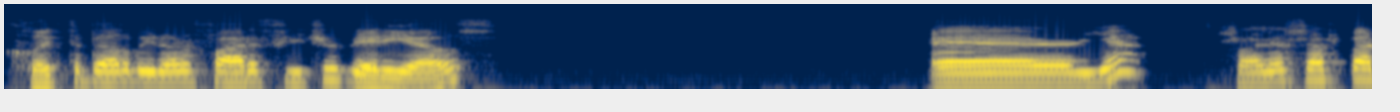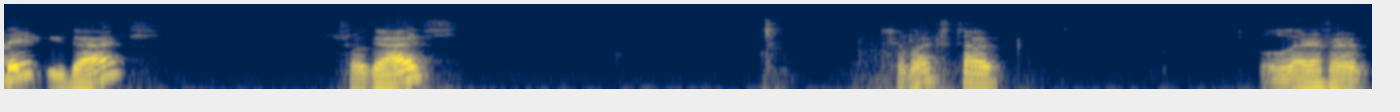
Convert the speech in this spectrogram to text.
click the bell to be notified of future videos. And yeah, so I guess that's about it, you guys. So guys, till next time, later fam.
